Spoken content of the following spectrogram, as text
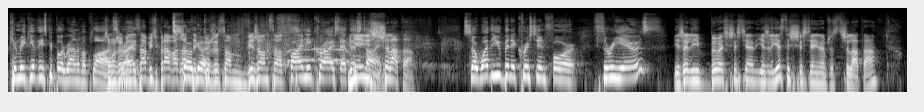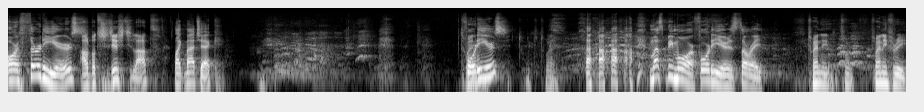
Can we give these people a round of applause? Czy możemy right? zabić brawa So dla tych, good. którzy są wierzący od Finding Christ at this mniej niż time. 3 lata? So whether you've been a Christian for three years Jeżeli byłeś chrześcijan, jeżeli jesteś chrześcijaninem przez 3 lata, or 30 years, albo 30 lat, like Maciek, 40 years? Must be more. 40 years, sorry. 20, 23.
